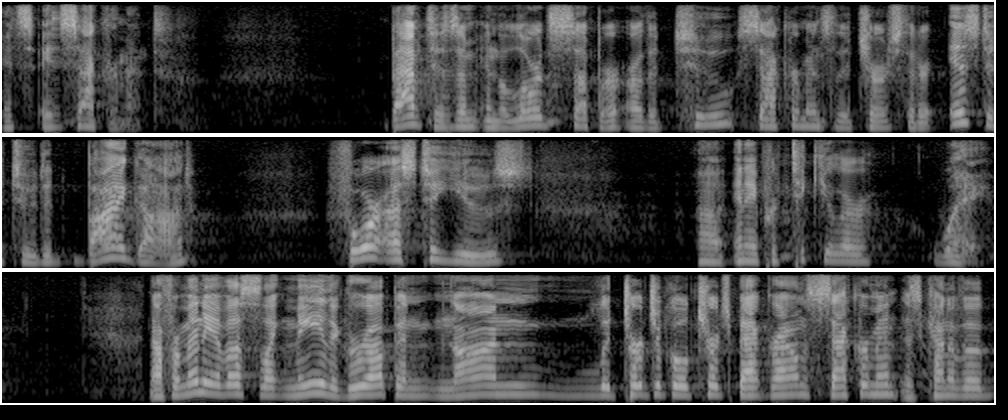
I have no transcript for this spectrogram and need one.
It's a sacrament. Baptism and the Lord's Supper are the two sacraments of the church that are instituted by God for us to use uh, in a particular way. Now, for many of us like me that grew up in non liturgical church backgrounds, sacrament is kind of a,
